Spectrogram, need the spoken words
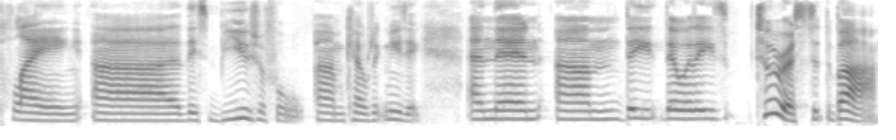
playing uh, this beautiful um, Celtic music. And then um, the, there were these tourists at the bar.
